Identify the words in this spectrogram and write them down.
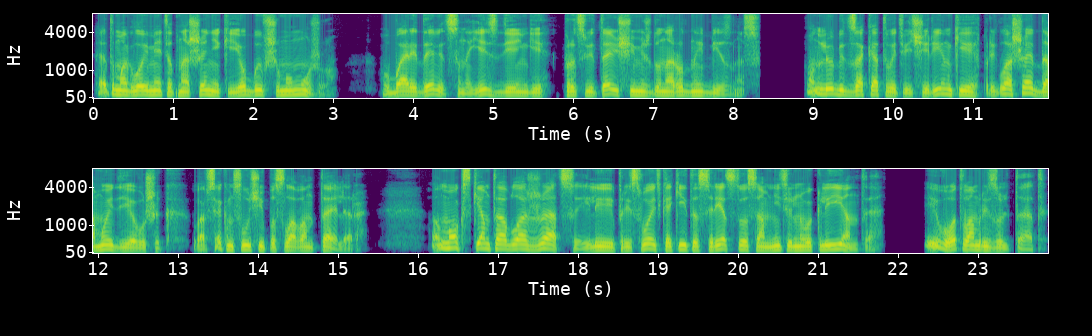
Это могло иметь отношение к ее бывшему мужу. У Барри Дэвидсона есть деньги, процветающий международный бизнес. Он любит закатывать вечеринки, приглашает домой девушек, во всяком случае, по словам Тайлера. Он мог с кем-то облажаться или присвоить какие-то средства сомнительного клиента. И вот вам результат.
